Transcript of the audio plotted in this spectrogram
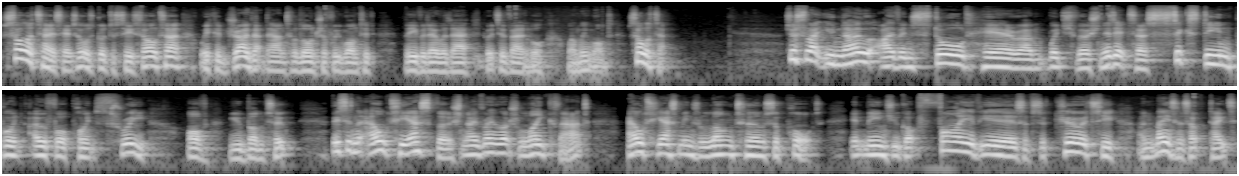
Solitaire is here. It's always good to see Solitaire. We could drag that down to a launcher if we wanted, leave it over there so it's available when we want Solitaire. Just to let you know, I've installed here, um, which version is it? Uh, 16.04.3 of Ubuntu. This is an LTS version. I very much like that. LTS means long-term support. It means you've got five years of security and maintenance updates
